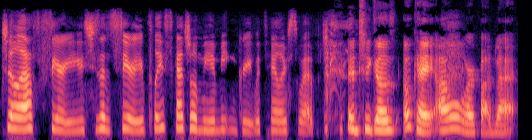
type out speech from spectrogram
Jill asked Siri. She said, "Siri, please schedule me a meet and greet with Taylor Swift." and she goes, okay, I will work on that.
